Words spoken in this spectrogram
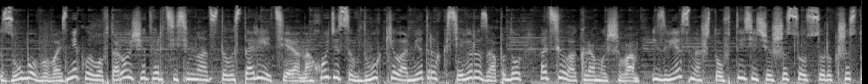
Зубово возникло во второй четверти 17 столетия, находится в двух километрах к северо-западу от села Крамышево. Известно, что в 1646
